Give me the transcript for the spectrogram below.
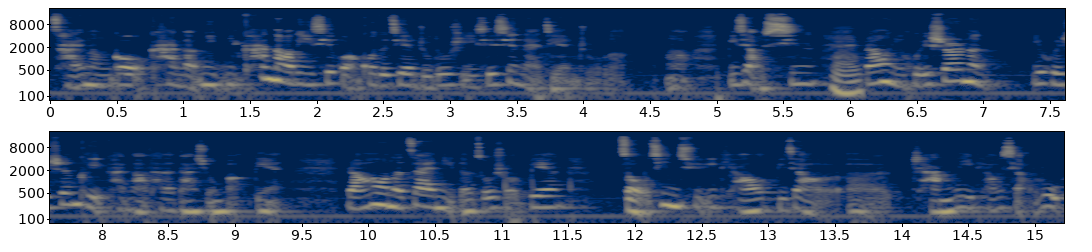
才能够看到，你你看到的一些广阔的建筑都是一些现代建筑了啊，比较新，然后你回身呢一回身可以看到它的大雄宝殿，然后呢在你的左手边。走进去一条比较呃长的一条小路，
